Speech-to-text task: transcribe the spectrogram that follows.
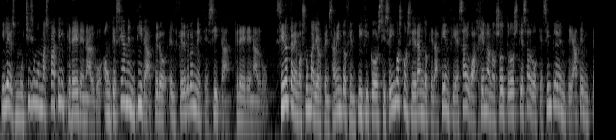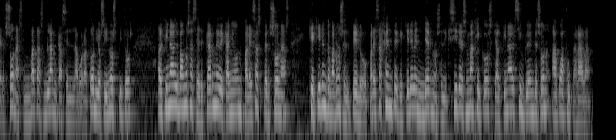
y le es muchísimo más fácil creer en algo, aunque sea mentira, pero el cerebro necesita creer en algo. Si no tenemos un mayor pensamiento científico, si seguimos considerando que la ciencia es algo ajeno a nosotros, que es algo que simplemente hacen personas en batas blancas en laboratorios inhóspitos, al final vamos a ser carne de cañón para esas personas que quieren tomarnos el pelo, para esa gente que quiere vendernos elixires mágicos que al final simplemente son agua azucarada.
